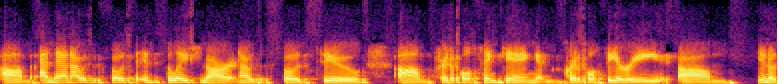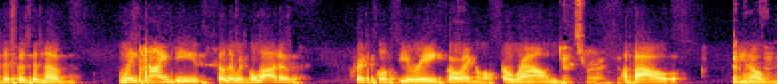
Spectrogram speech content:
Um, and then I was exposed to installation art, and I was exposed to um, critical thinking and critical theory. Um, you know, this was in the late '90s, so there was a lot of critical theory going around That's right. about, you know,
